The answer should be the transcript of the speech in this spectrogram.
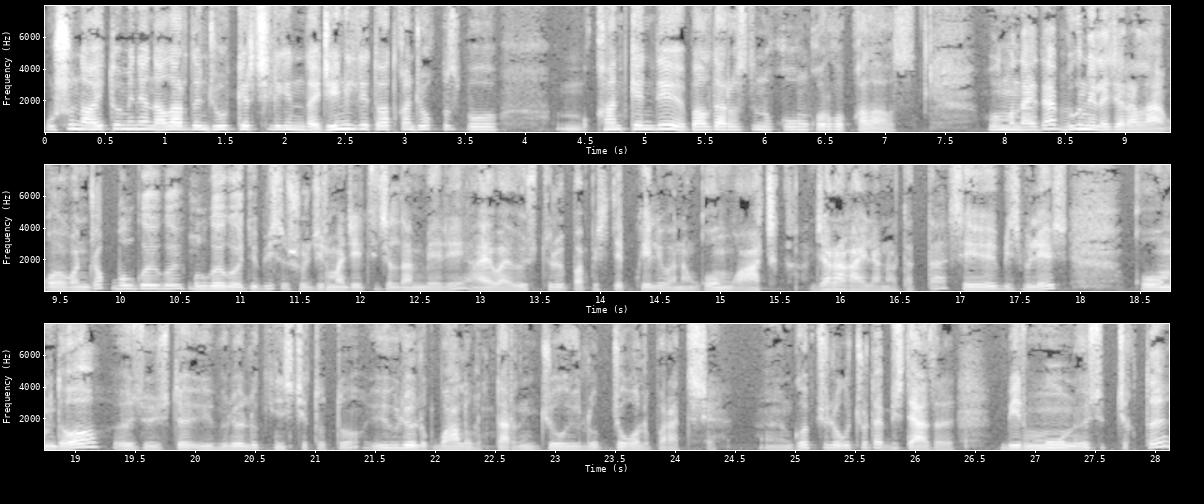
ушуну айтуу менен алардын жоопкерчилигин мындай жеңилдетип аткан жокпузбу канткенде балдарыбыздын укугун коргоп калабыз бул мындай да бүгүн эле жарала койгон жок. Бул көйгөй. Бул көйгөйдү биз ушу жыйырма жети жылдан бери аябай өстүрүп апестеп келип анан коомго ачык жарага айланып атат да. Себеби биз билебиз коомдо өзүбүздө үй бүлөлүк институту үй бүлөлүк баалуулуктардын жоюлуп жоголуп баратышы э, көпчүлүк учурда бизде азыр бир муун өсүп чыкты.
